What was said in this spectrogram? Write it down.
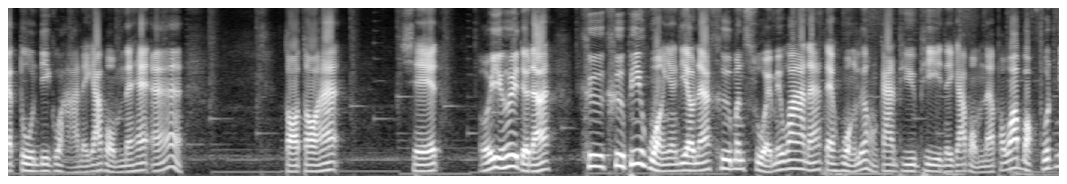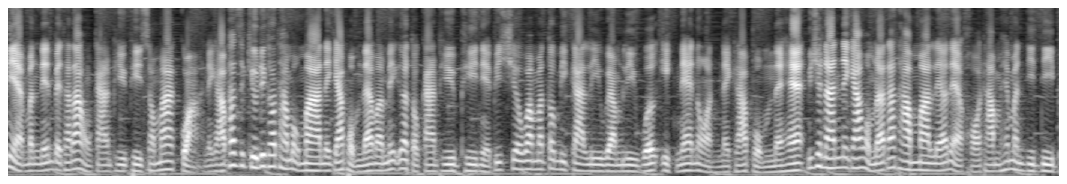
การ์ตูนดีกว่านะครับผมนะฮะอ่าต่อต่อฮะเชดเฮ้ยเฮ้ยเดี๋ยวนะคือคือพี่ห่วงอย่างเดียวนะ คือมันสวยไม่ว่านะ แต่ห่วงเรื่องของการ PVP นะครับผมนะ เพราะว่าบอกฟุตเนี่ยมันเน้นไปทางด้านของการ PVP ซะมากกว่านะครับ ถ้าสกิลที่เขาทำออกมานะครับผมนะมันไม่เอื้อต่อการ PVP เนี่ยพี่เชื่อว่ามันต้องมีการรีแวมรีเวิร์กอีกแน่นอนนะครับผมนะฮะมิฉะนั้นนะครับผมนะถ้าทำมาแล้วเนี่ยขอทำให้มันดีๆไป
